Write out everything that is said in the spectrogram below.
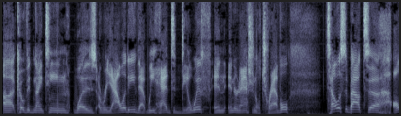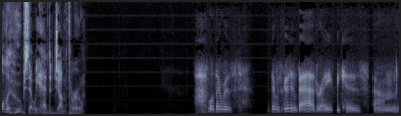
uh, COVID 19 was a reality that we had to deal with in international travel. Tell us about uh, all the hoops that we had to jump through. Well, there was there was good and bad, right? Because um,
